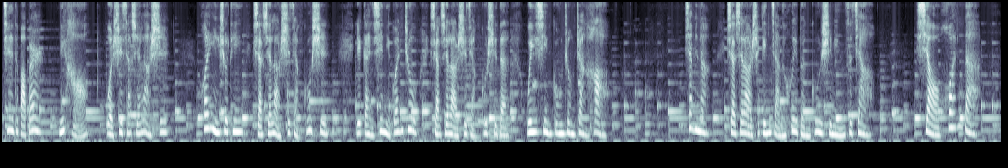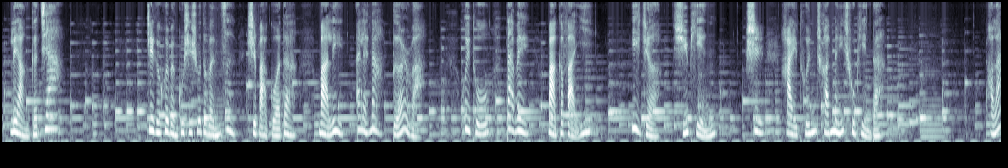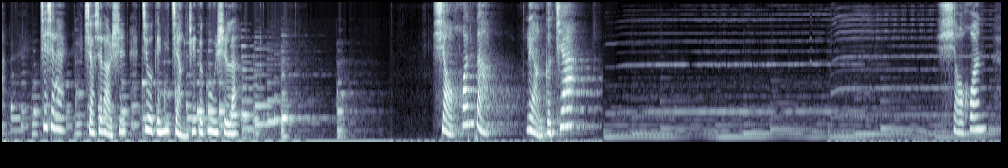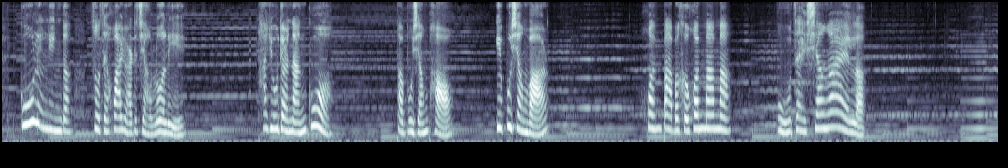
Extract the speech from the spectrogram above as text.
亲爱的宝贝儿，你好，我是小雪老师，欢迎收听小雪老师讲故事，也感谢你关注小雪老师讲故事的微信公众账号。下面呢，小雪老师给你讲的绘本故事名字叫《小欢的两个家》。这个绘本故事书的文字是法国的玛丽·埃莱娜·德尔瓦，绘图大卫·马克法伊，译者徐平，是海豚传媒出品的。好啦，接下来小雪老师就给你讲这个故事了。小欢的两个家。小欢孤零零的坐在花园的角落里，他有点难过。他不想跑，也不想玩。欢爸爸和欢妈妈不再相爱了。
